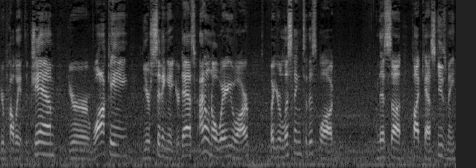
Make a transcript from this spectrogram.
You're probably at the gym, you're walking, you're sitting at your desk. I don't know where you are, but you're listening to this blog, this uh, podcast, excuse me,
